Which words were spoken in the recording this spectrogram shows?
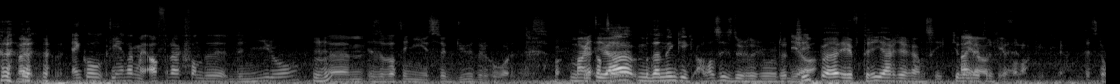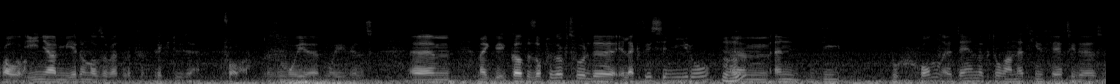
maar enkel het enige dat ik mij afvraag van de, de Niro, Mhm. ehm, is of dat die niet een stuk duurder geworden is. Maar dat ja, de- maar dan denk ik, alles is duurder geworden. Ja. Jeep eh, heeft drie jaar garantie, Ah ja. Dit is toch al Voilà. één jaar meer dan dat ze wettelijk verplicht toe zijn. Voilà. Dat is een mooie, mooie gunst. Ehm, maar ik, ik had eens opgezocht voor de elektrische Niro. Mhm. ehm, en die begon uiteindelijk toch aan net geen 50.000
